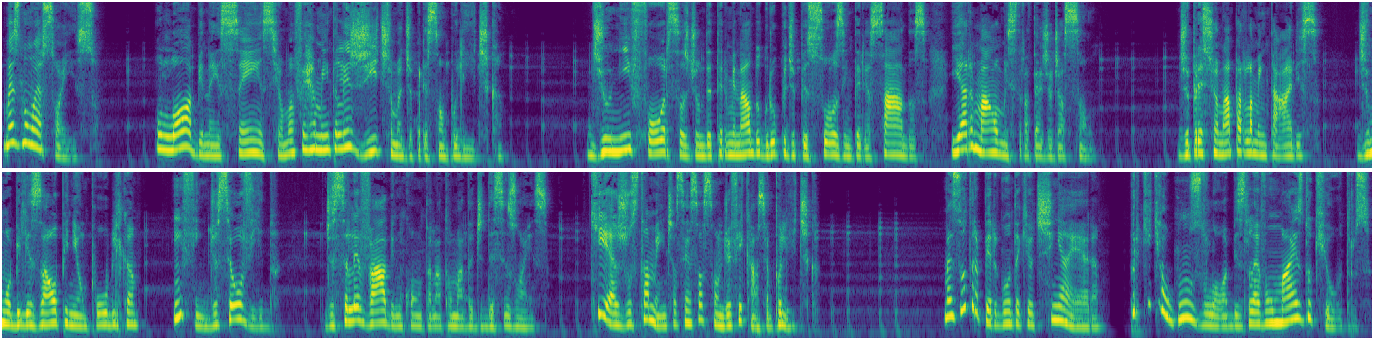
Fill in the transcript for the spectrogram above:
Mas não é só isso. O lobby, na essência, é uma ferramenta legítima de pressão política. De unir forças de um determinado grupo de pessoas interessadas e armar uma estratégia de ação. De pressionar parlamentares, de mobilizar a opinião pública, enfim, de ser ouvido de ser levado em conta na tomada de decisões, que é justamente a sensação de eficácia política. Mas outra pergunta que eu tinha era: por que, que alguns lobbies levam mais do que outros?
